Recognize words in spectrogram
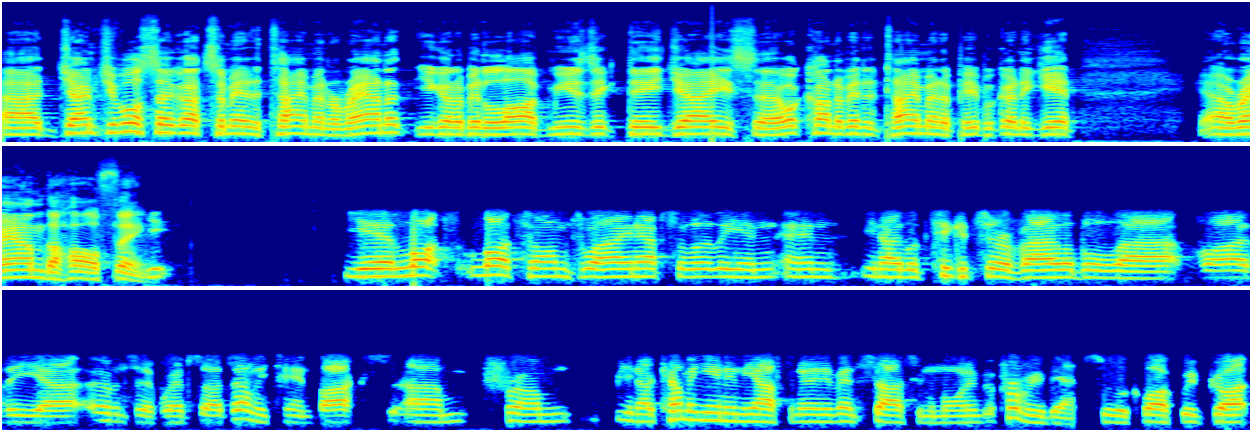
uh, James, you've also got some entertainment around it. You've got a bit of live music, DJs. Uh, what kind of entertainment are people going to get around the whole thing? Yeah, lots, lots on Dwayne, absolutely, and and you know, look, tickets are available uh, via the uh, URBNSURF website. It's only ten bucks um, from you know coming in in the afternoon. Event starts in the morning, but probably about two o'clock. We've got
